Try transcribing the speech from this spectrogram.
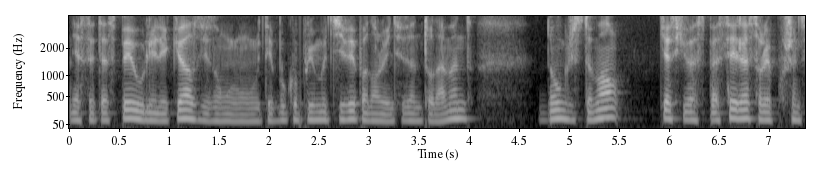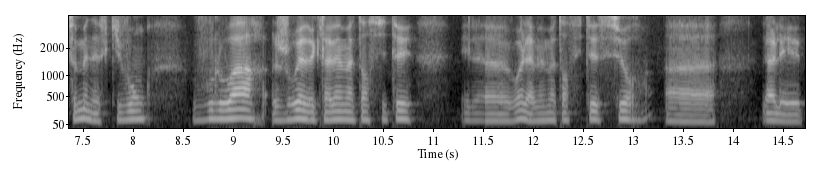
il y a cet aspect où les Lakers, ils ont été beaucoup plus motivés pendant le in-season tournament. Donc justement, qu'est-ce qui va se passer là sur les prochaines semaines? Est-ce qu'ils vont vouloir jouer avec la même intensité et ouais, la même intensité sur euh, là, les,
